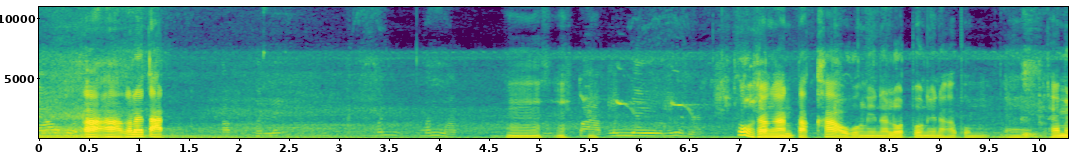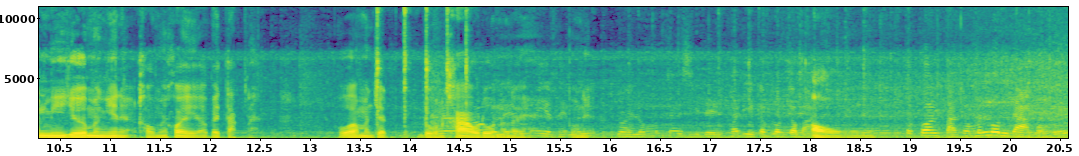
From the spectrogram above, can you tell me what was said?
ยาวเปิดอ่าอ่าก็เลยตัด ครับมันเล็กมันมันหนัก อืมอืมปากมันใหญ่มันหนักโอ้ทางงานตักข้าวพวกนี้นะรถพวกนี้นะครับผมอ่าถ้ามันมีเยิ้มอย่างนี้เนี่ย เขาไม่ค่อยเอาไปตักนะเพราะว่ามันจะโดนข้าวโดนอะไรพวกนี้หน่อยลงมันใจสีแดงพอดีกับรถกระบะอ๋อแตะก้อนตัดก็มันล่นดากออกเลย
